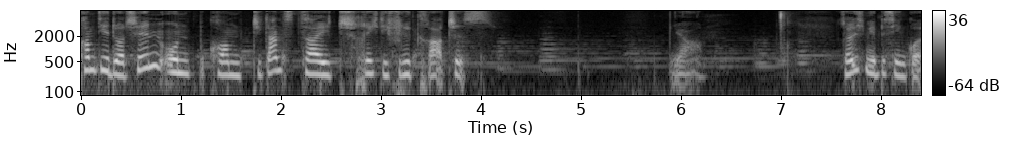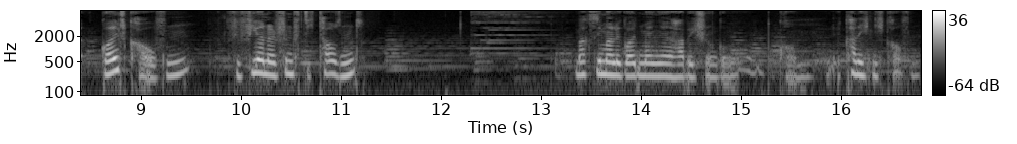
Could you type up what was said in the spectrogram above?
kommt ihr dorthin und bekommt die ganze Zeit richtig viel gratis. Ja. Soll ich mir ein bisschen Gold kaufen? Für 450.000? Maximale Goldmenge habe ich schon bekommen. Kann ich nicht kaufen.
